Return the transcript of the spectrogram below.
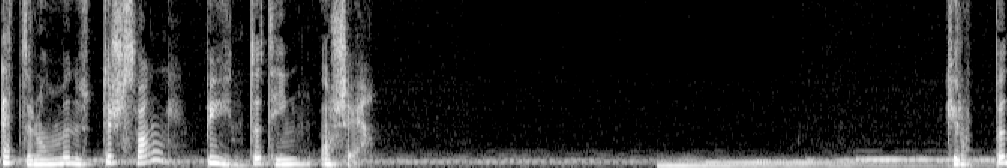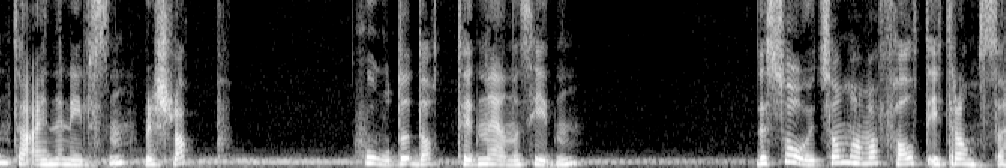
Etter noen minutters sang begynte ting å skje. Kroppen til Einer Nilsen ble slapp. Hodet datt til den ene siden. Det så ut som han var falt i transe.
